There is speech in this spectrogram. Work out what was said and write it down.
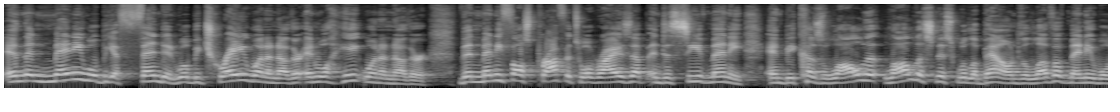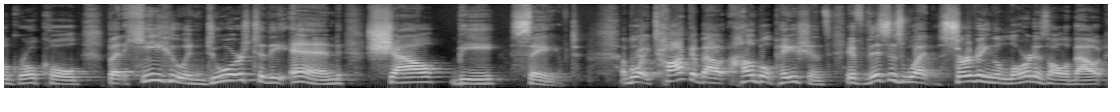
And then many will be offended, will betray one another, and will hate one another. Then many false prophets will rise up and deceive many. And because lawlessness will abound, the love of many will grow cold. But he who endures to the end shall be saved. Boy, talk about humble patience. If this is what serving the Lord is all about,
